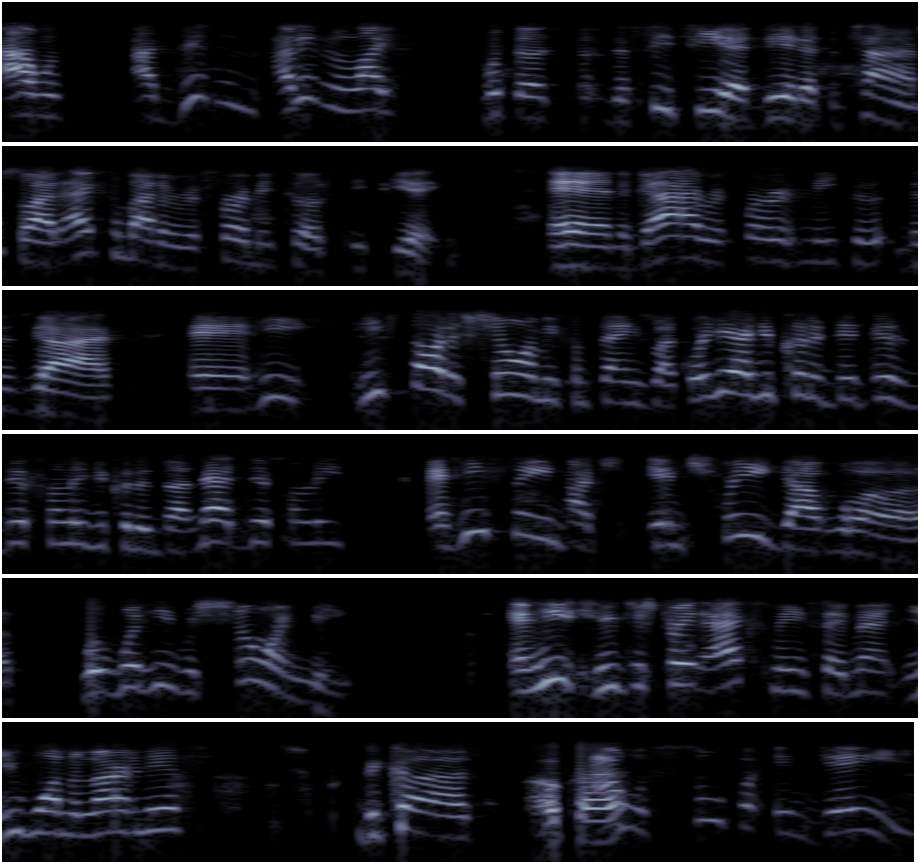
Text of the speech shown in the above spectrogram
I was I didn't I didn't like what the the CPA did at the time, so I'd asked somebody to refer me to a CPA, and the guy referred me to this guy, and he he started showing me some things like, well, yeah, you could have did this differently, you could have done that differently, and he seen how intrigued I was with what he was showing me, and he he just straight asked me, he said, man, you want to learn this? Because Okay. I was super engaged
